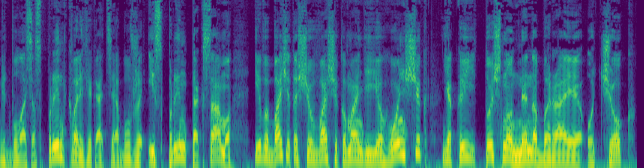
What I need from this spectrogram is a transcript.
відбулася спринт кваліфікація або вже і спринт так само, і ви бачите, що в вашій команді є гонщик, який точно не набирає очок.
